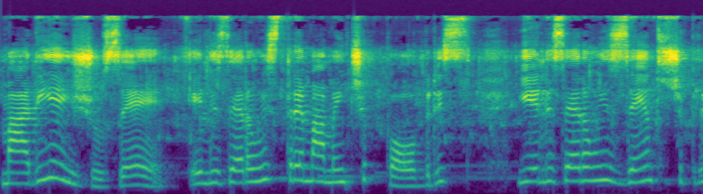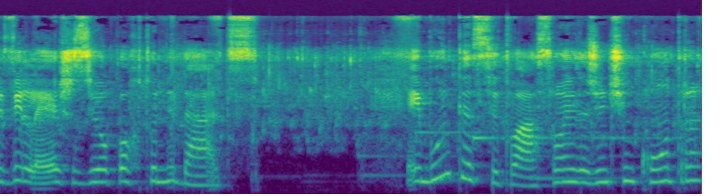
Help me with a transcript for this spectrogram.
Maria e José, eles eram extremamente pobres e eles eram isentos de privilégios e oportunidades. Em muitas situações a gente encontra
